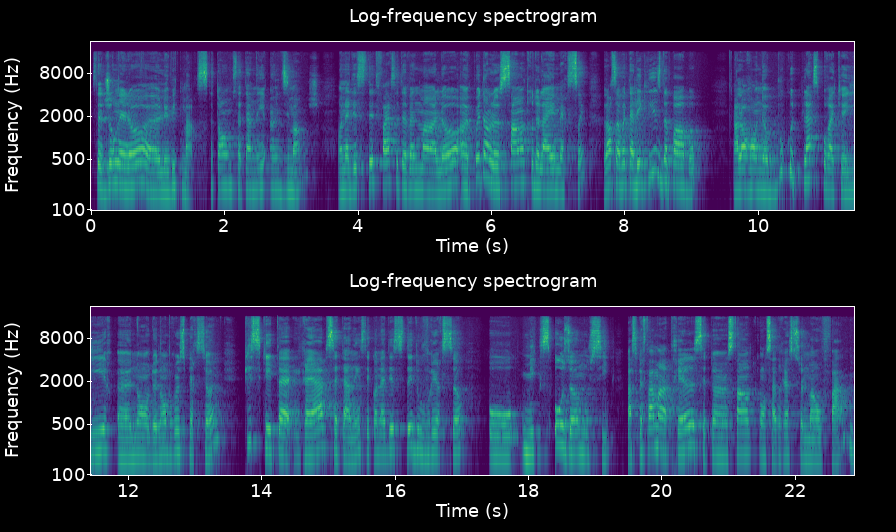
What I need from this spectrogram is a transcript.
Cette journée-là, euh, le 8 mars, ça tombe cette année un dimanche. On a décidé de faire cet événement-là un peu dans le centre de la MRC. Alors, ça va être à l'église de Pabot. Alors, on a beaucoup de place pour accueillir euh, non, de nombreuses personnes. Puis, ce qui est agréable cette année, c'est qu'on a décidé d'ouvrir ça aux mix, aux hommes aussi. Parce que Femmes entre elles, c'est un centre qu'on s'adresse seulement aux femmes.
